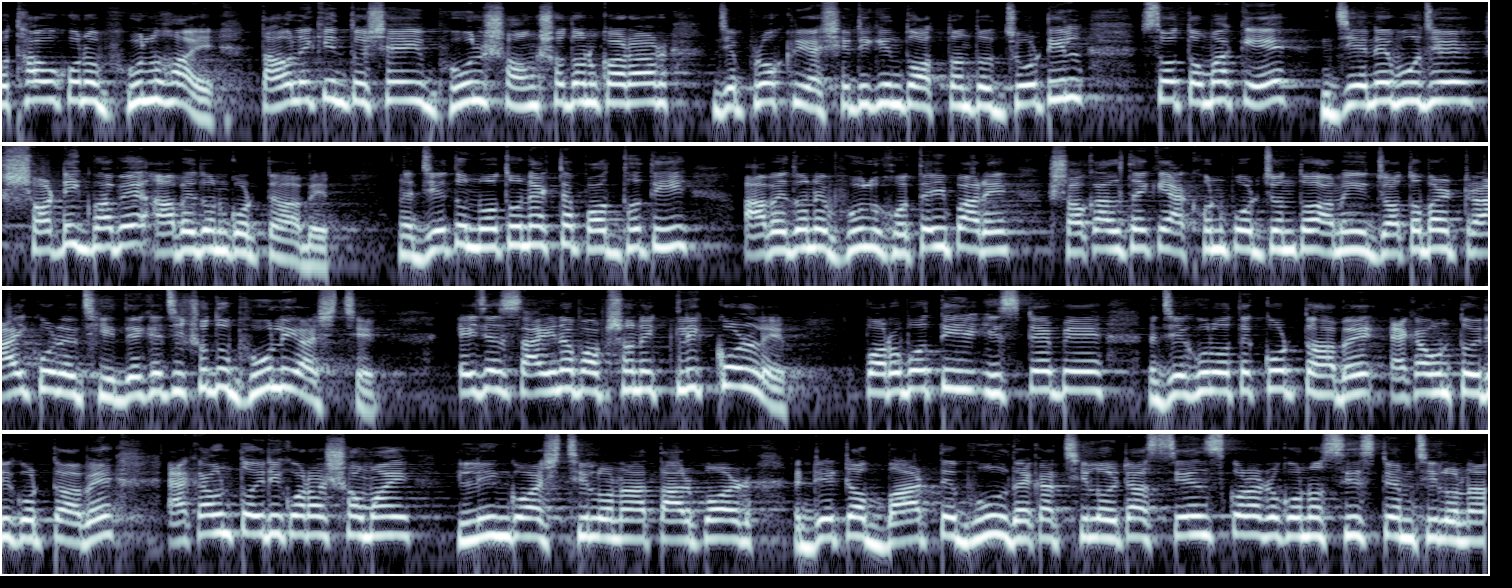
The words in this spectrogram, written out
কোথাও কোনো ভুল হয়, তাহলে কিন্তু সেই ভুল সংশোধন করার যে প্রক্রিয়া, সেটি কিন্তু অত্যন্ত জটিল। সো তোমাকে জেনে বুঝে সঠিকভাবে আবেদন করতে হবে। যেহেতু নতুন একটা পদ্ধতি, আবেদনে ভুল হতেই পারে, সকাল থেকে এখন পর্যন্ত আমি যতবার ট্রাই করেছি, দেখেছি শুধু ভুলই আসছে। এই যে সাইন আপ অপশনে ক্লিক করলে পরবর্তী স্টেপে যেগুলোতে করতে হবে অ্যাকাউন্ট তৈরি করতে হবে। অ্যাকাউন্ট তৈরি করার সময় লিঙ্গ আসছিল না, তারপর ডেট অফ বার্থে ভুল দেখাচ্ছিল, এটা চেঞ্জ করারও কোনো সিস্টেম ছিল না।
